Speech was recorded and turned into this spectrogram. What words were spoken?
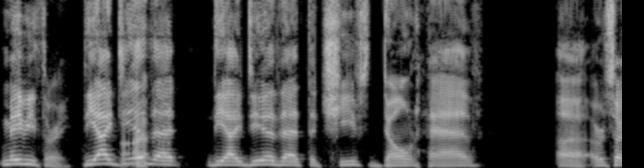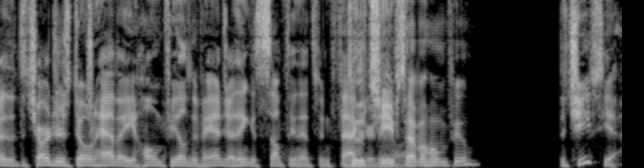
maybe three. The idea I- that, the idea that the Chiefs don't have, uh, or sorry, that the Chargers don't have a home field advantage, I think is something that's been factored. do the chiefs have a home field the Chiefs? Yeah.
